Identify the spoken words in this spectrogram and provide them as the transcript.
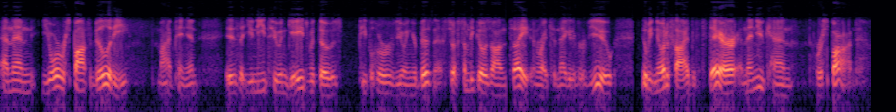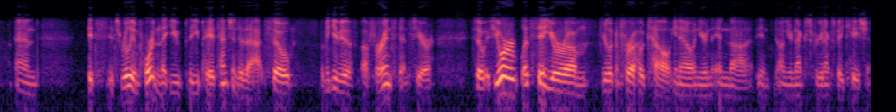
and then your responsibility, my opinion, is that you need to engage with those people who are reviewing your business. So if somebody goes on site and writes a negative review, you'll be notified that it's there, and then you can respond. And it's it's really important that you that you pay attention to that. So let me give you a, a for instance here. So if you're, let's say you're um, you're looking for a hotel, you know, and you're in, in, uh, in on your next for your next vacation,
